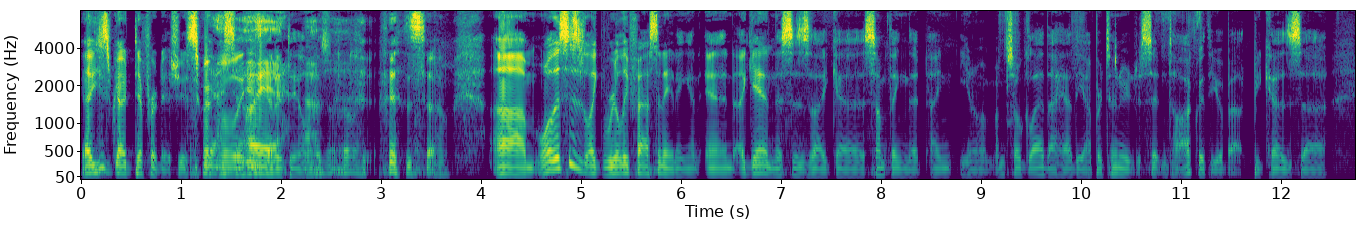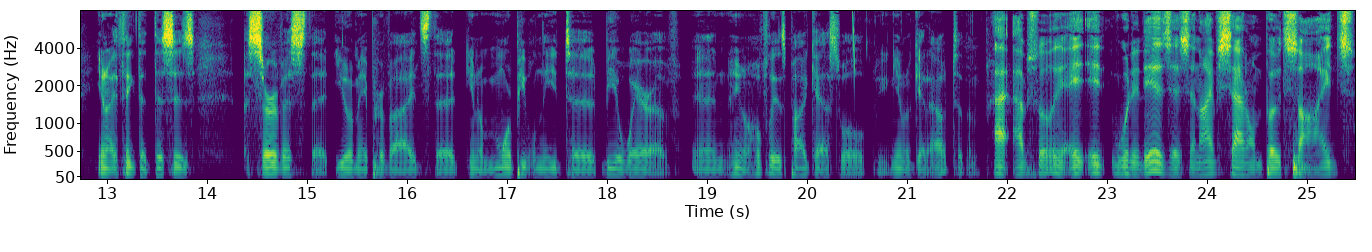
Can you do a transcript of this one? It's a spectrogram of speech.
Yeah, he's got different issues. Yes. Probably Oh, he's yeah. got to deal with. Absolutely. so, um, well, this is like really fascinating, and, and again, this is like uh, something that I, you know, I'm so glad I had the opportunity to sit and talk with you about because, uh, you know, I think that this is a service that UMA provides that you know more people need to be aware of, and you know, hopefully this podcast will you know get out to them. A- absolutely. It, it what it is is, and I've sat on both sides,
